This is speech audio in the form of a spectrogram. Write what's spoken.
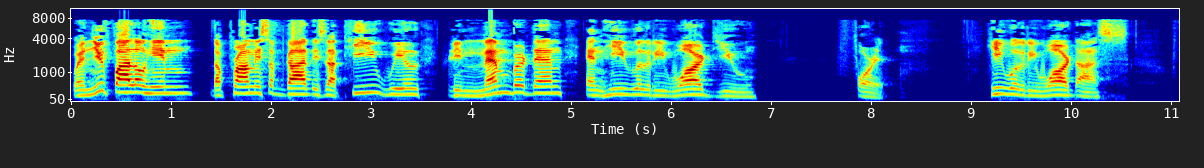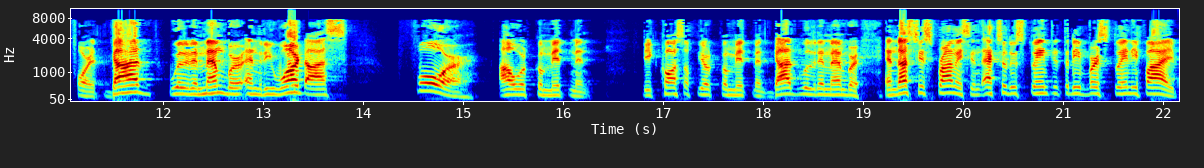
When you follow Him, the promise of God is that He will remember them and He will reward you for it. He will reward us for it. God will remember and reward us for our commitment. Because of your commitment, God will remember. And that's His promise in Exodus 23 verse 25.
